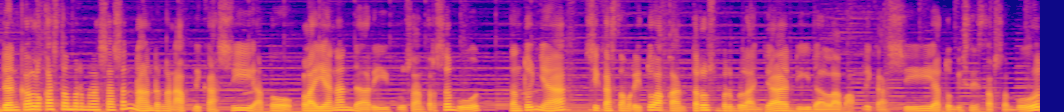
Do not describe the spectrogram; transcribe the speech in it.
Dan kalau customer merasa senang dengan aplikasi atau pelayanan dari perusahaan tersebut, tentunya si customer itu akan terus berbelanja di dalam aplikasi atau bisnis tersebut.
